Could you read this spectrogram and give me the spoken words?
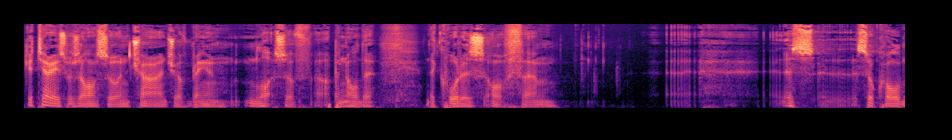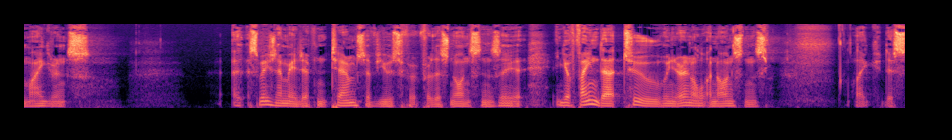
Guterres was also in charge of bringing lots of up in all the, the quotas of um, uh, this uh, so-called migrants. It's amazing how many different terms have used for, for this nonsense. Eh? And you'll find that too when you're in a lot of nonsense, like this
